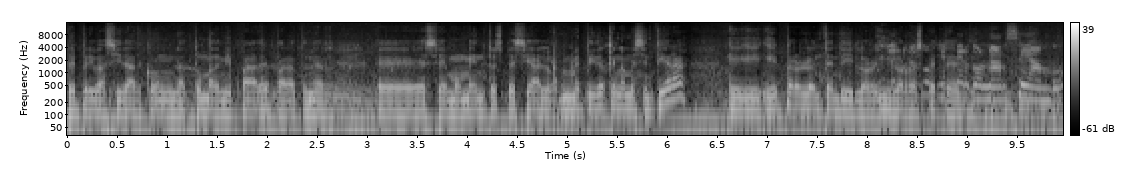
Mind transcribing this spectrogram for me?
de privacidad con la tumba de mi padre para tener eh, ese momento especial. Me pidió que no me sintiera, y, pero lo entendí y lo respeté. perdonarse ambos?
